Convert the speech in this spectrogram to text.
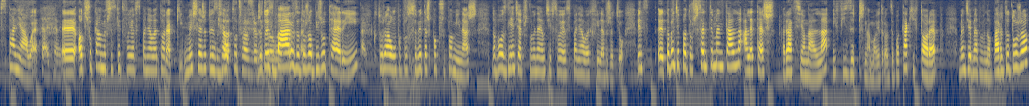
wspaniałe. Tak, tak. Yy, odszukamy wszystkie Twoje wspaniałe torebki. Myślę, że tu jest, Trzeba, tu trzeba że tu jest bardzo tak. dużo biżuterii, Tak. którą po prostu sobie też poprzypominasz, no bo zdjęcia przypominają Ci swoje wspaniałe chwile w życiu. Więc to będzie podróż sentymentalna, ale też racjonalna i fizyczna, moi drodzy, bo takich toreb będzie na pewno bardzo dużo.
